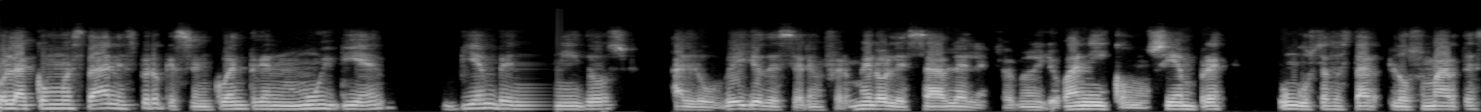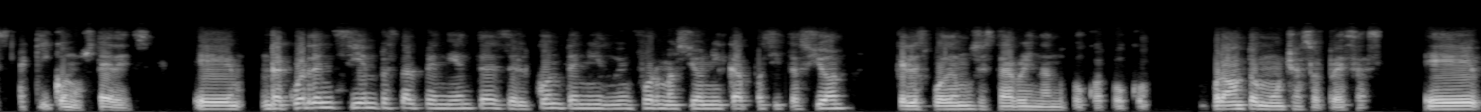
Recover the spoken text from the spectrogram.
Hola, ¿cómo están? Espero que se encuentren muy bien. Bienvenidos a lo bello de ser enfermero. Les habla el enfermero Giovanni, como siempre. Un gustazo estar los martes aquí con ustedes. Eh, recuerden siempre estar pendientes del contenido, información y capacitación que les podemos estar brindando poco a poco. Pronto muchas sorpresas. Eh,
